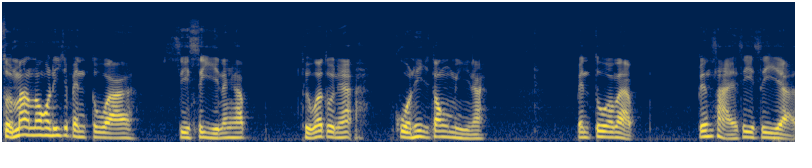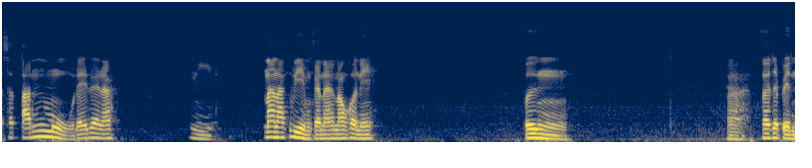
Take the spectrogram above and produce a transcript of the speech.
ส่วนมากน้องคนนี้จะเป็นตัวซีซีนะครับ ถือว่าตัวเนี้ย ควรที่จะต้องมีนะ เป็นตัวแบบเป็นสายซีซีอะสตันหมู่ได้ด้วยนะ นี่น่ารักดีเหมือนกันนะน้องคนนี้ ปึ้ง อ่า ก็จะเป็น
